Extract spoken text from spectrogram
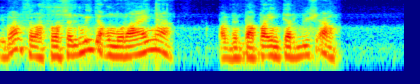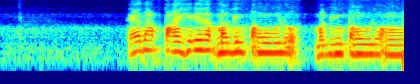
Diba? Sa social media, kumurahin niya. Pag nagpapa-interview siya. Kaya napakahirap maging Pangulo. Maging Pangulo ang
